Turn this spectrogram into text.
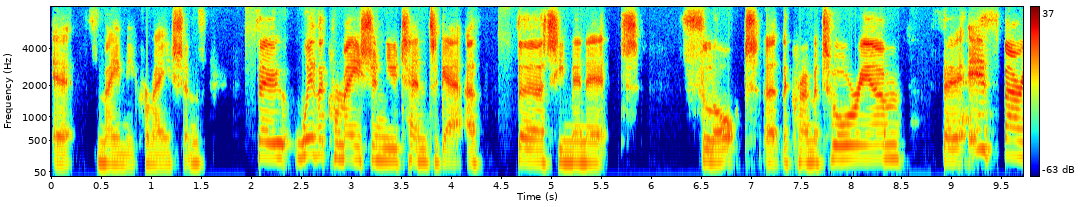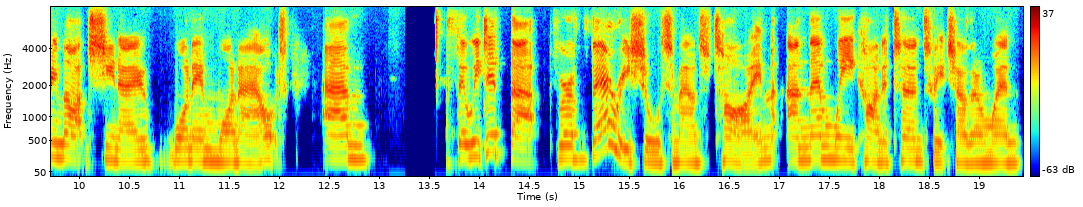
it's mainly cremations. So with a cremation, you tend to get a 30 minute slot at the crematorium. So it is very much, you know, one in, one out. Um, so we did that for a very short amount of time. And then we kind of turned to each other and went,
